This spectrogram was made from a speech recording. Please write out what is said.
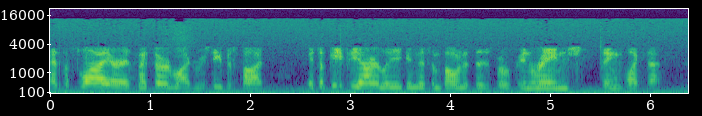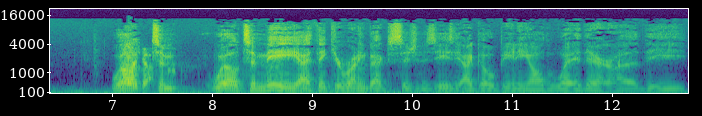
as the flyer as my third wide receiver spot. It's a PPR league, and there's some bonuses in range, things like that. Well, got. to well to me, I think your running back decision is easy. I go Beanie all the way there. Uh, the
